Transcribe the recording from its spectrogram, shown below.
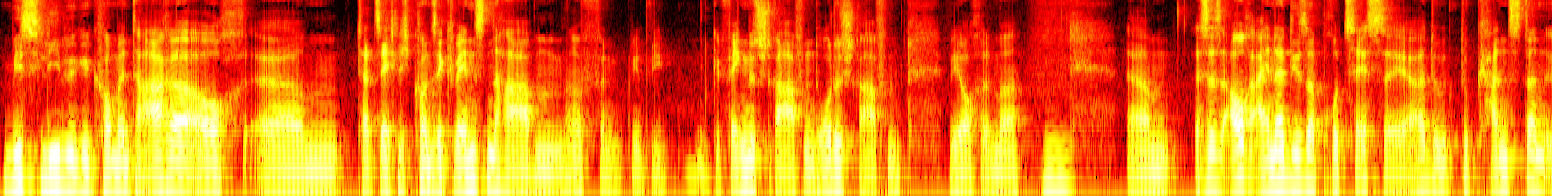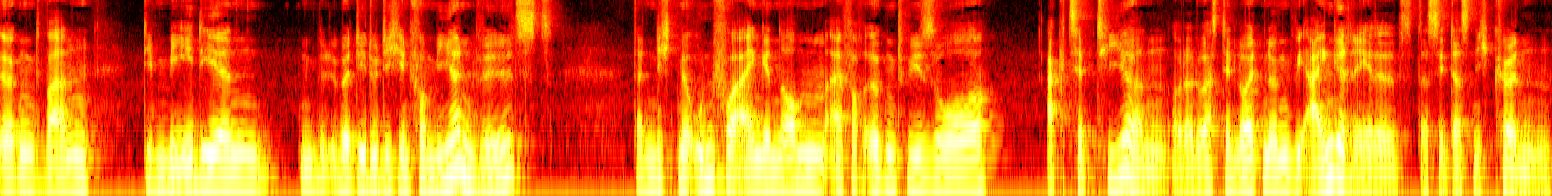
missliebige Kommentare auch ähm, tatsächlich Konsequenzen haben, ne, für, wie Gefängnisstrafen, Todesstrafen, wie auch immer. Mhm. Ähm, das ist auch einer dieser Prozesse, ja. Du, du kannst dann irgendwann die Medien, über die du dich informieren willst, dann nicht mehr unvoreingenommen einfach irgendwie so akzeptieren oder du hast den Leuten irgendwie eingeredet, dass sie das nicht können.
